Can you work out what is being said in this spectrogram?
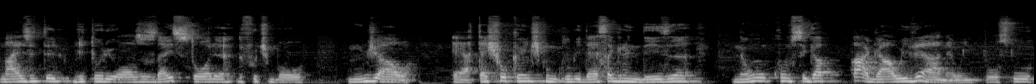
mais vitoriosos da história do futebol mundial. É até chocante que um clube dessa grandeza não consiga pagar o IVA, né? O imposto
